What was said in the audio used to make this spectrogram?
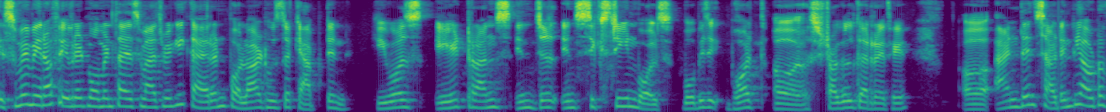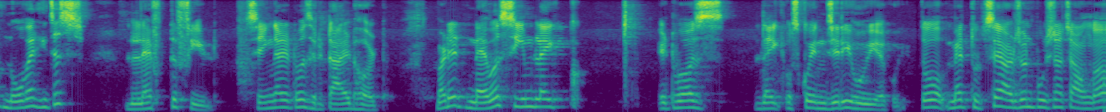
इसमें मेरा फेवरेट मोमेंट था इस मैच में कि Kieron Pollard who's the captain he was eight run in in sixteen balls वो भी बहुत स्ट्रगल uh, कर रहे थे। And then suddenly out of no where he just left the field saying that it was retired hurt but it never seem like it was like उसको इंजरी हुई है कोई। तो मैं तुझसे अर्जुन पूछना चाहूँगा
